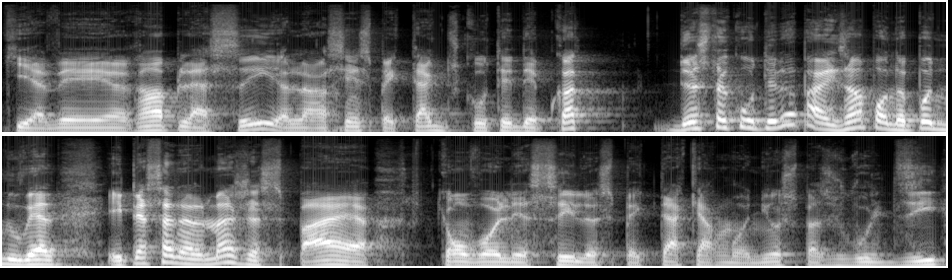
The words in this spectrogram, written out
qui avait remplacé l'ancien spectacle du côté d'Epcot. De ce côté-là, par exemple, on n'a pas de nouvelles. Et personnellement, j'espère qu'on va laisser le spectacle Harmonious parce que je vous le dis,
